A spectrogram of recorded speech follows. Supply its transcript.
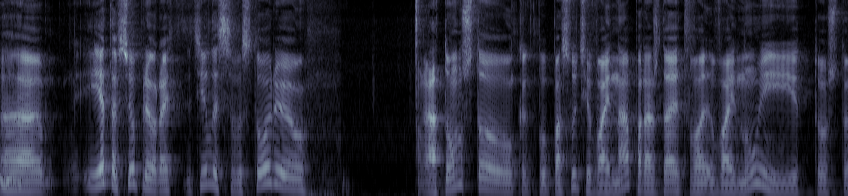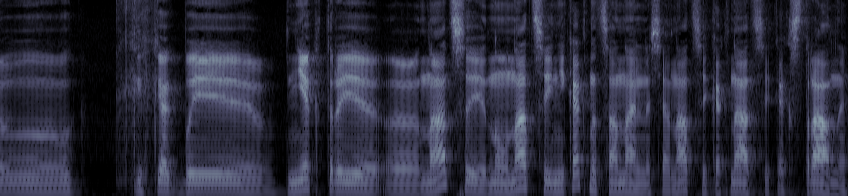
Э, и это все превратилось в историю о том, что, как бы, по сути, война порождает войну, и то, что как бы некоторые э, нации, ну, нации не как национальность, а нации как нации, как страны,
